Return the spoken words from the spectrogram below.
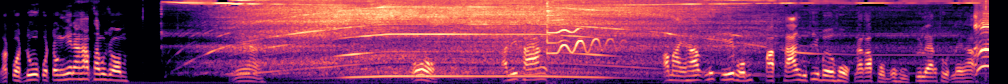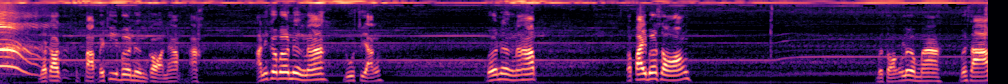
แล้วกดดูกดตรงนี้นะครับท่านผู้ชมเนี่ยโอ้อันนี้ค้างเอาใหม่ครับเมื่อกี้ผมปรับค้างอยู่ที่เบอร์6นะครับผมโอ้โหคือแรงสุดเลยนะครับเดี๋ยวเราปรับไปที่เบอร์หนึ่งก่อนนะครับอะอันนี้คือเบอร์หนึ่งนะ ดูเสียง เบอร์หนึ่งนะครับ ต่อไปเบอร์สอง บอร์สองเริ่มมา เบอร์สาม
